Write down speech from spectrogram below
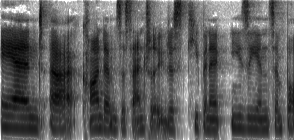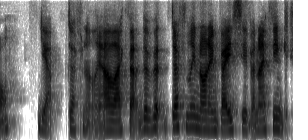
and uh, condoms, essentially, just keeping it easy and simple. Yeah, definitely. I like that. They're definitely non invasive. And I think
